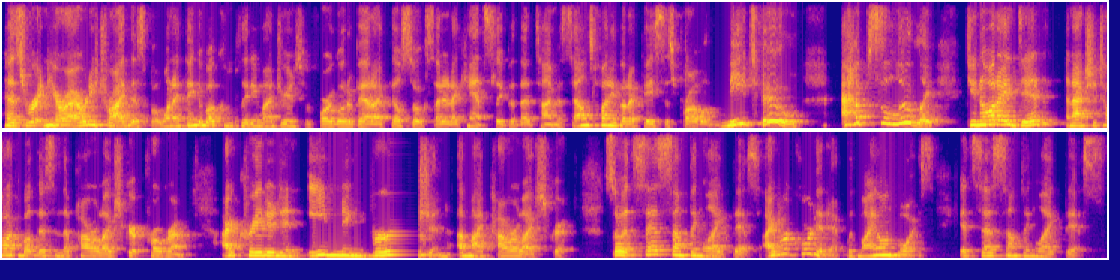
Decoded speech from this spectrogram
has written here, I already tried this, but when I think about completing my dreams before I go to bed, I feel so excited I can't sleep at that time. It sounds funny, but I face this problem. Me too. Absolutely. Do you know what I did? And I actually talk about this in the Power Life Script program. I created an evening version of my Power Life Script. So it says something like this. I recorded it with my own voice. It says something like this.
